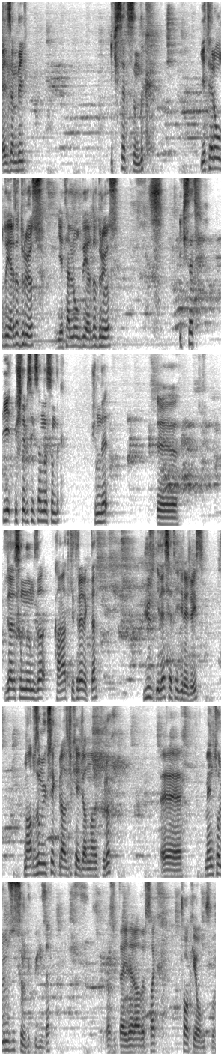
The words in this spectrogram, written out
elzem değil. 2 set ısındık. Yeter olduğu yerde duruyoruz. Yeterli olduğu yerde duruyoruz. 2 set bir 70 ile bir 80 de ısındık. Şimdi e, güzel ısındığımıza kanaat getirerekten 100 ile sete gireceğiz. Nabzım yüksek birazcık heyecandan ötürü. Ee, mentolümüzü sürdük bir güzel. Birazcık daha ileri alırsak çok iyi olmuş bu.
